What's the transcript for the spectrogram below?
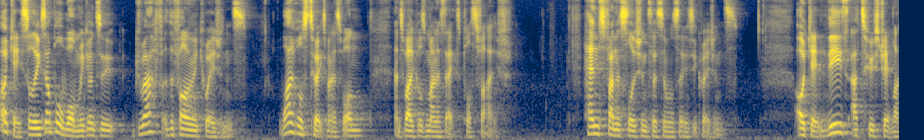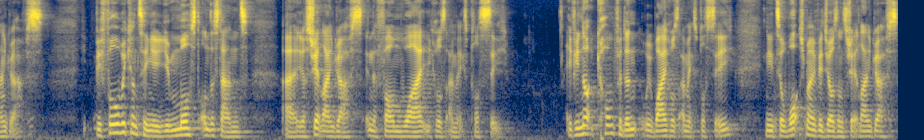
Okay, so the example one, we're going to graph the following equations. y equals 2x minus 1 and y equals minus x plus 5. Hence find the solution to the simultaneous equations. Okay, these are two straight line graphs. Before we continue, you must understand uh, your straight line graphs in the form y equals mx plus c. If you're not confident with y equals mx plus c, you need to watch my videos on straight line graphs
